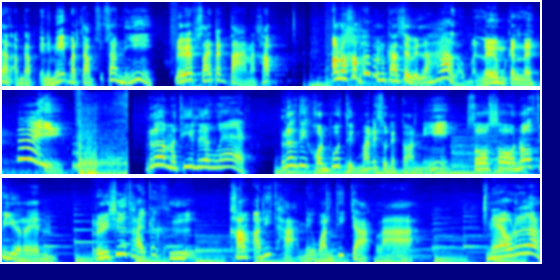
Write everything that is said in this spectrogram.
จัดอันดับอนิเมะประจำซีซั่นนี้โดยเว็บไซต์ต่างๆนะครับ เอาละครับให้เป็นการเสียเวลาเรามาเริ่มกันเลยเฮ้ยเริ่มมาที่เรื่องแรก เรื่องที่คนพูดถึงมากที่สุดในตอนนี้ โซโซโนฟีเรน หรือชื่อไทยก็คือคำอธิษฐานในวันที่จากลา แนวเรื่อง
